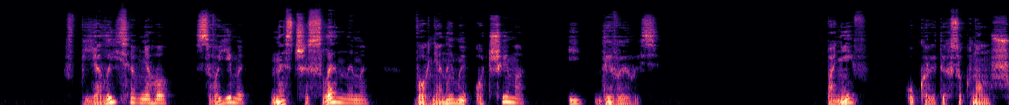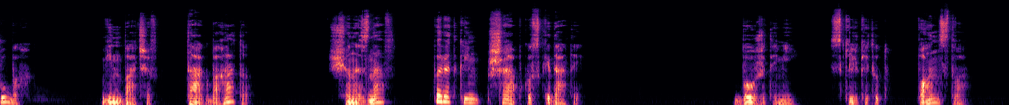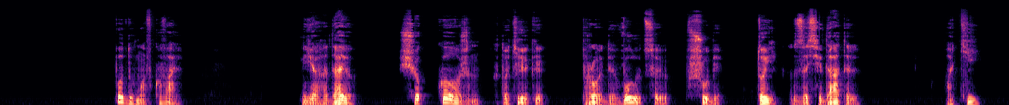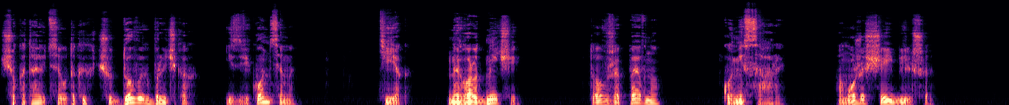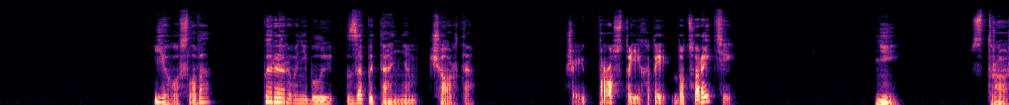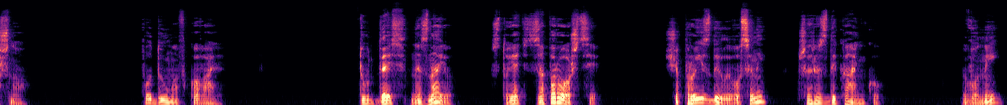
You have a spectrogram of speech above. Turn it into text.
вп'ялися в нього своїми незчисленними вогняними очима і дивились. Панів, укритих сукном шубах, він бачив так багато, що не знав, перед ким шапку скидати. Боже ти мій, скільки тут панства? Подумав коваль. Я гадаю, що кожен, хто тільки пройде вулицею в шубі, той засідатель, а ті, що катаються у таких чудових бричках із віконцями, ті як негородничі, то вже певно комісари, а може ще й більше. Його слова перервані були запитанням чорта. Чи просто їхати до цариці? Ні. Страшно. Подумав коваль. Тут десь, не знаю, стоять запорожці, що проїздили восени через диканьку. Вони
